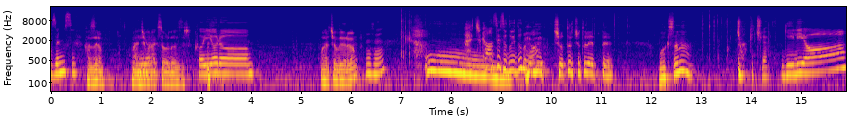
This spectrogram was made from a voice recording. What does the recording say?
Hazır mısın? Hazırım. Bence Koyuyorum. bıraksa orada hazır. Koyuyorum. Parçalıyorum. Çıkan sesi duydun mu? Evet, çatır çatır etti. Baksana. Çok güçlü. Geliyor.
